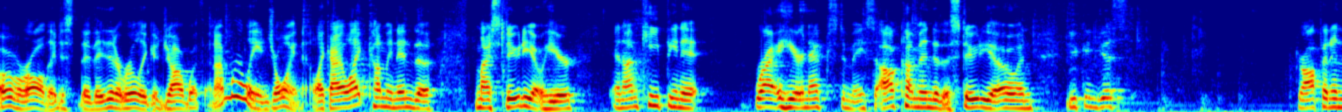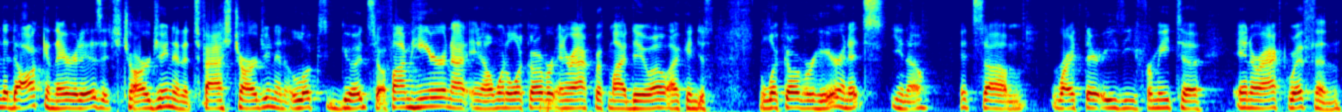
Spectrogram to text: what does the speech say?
overall, they just, they, they did a really good job with it. And I'm really enjoying it. Like, I like coming into my studio here and I'm keeping it right here next to me. So I'll come into the studio and you can just drop it in the dock and there it is. It's charging and it's fast charging and it looks good. So if i'm here and i you know want to look over and interact with my duo i can just look over here and it's you know it's um, right there easy for me to interact with and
